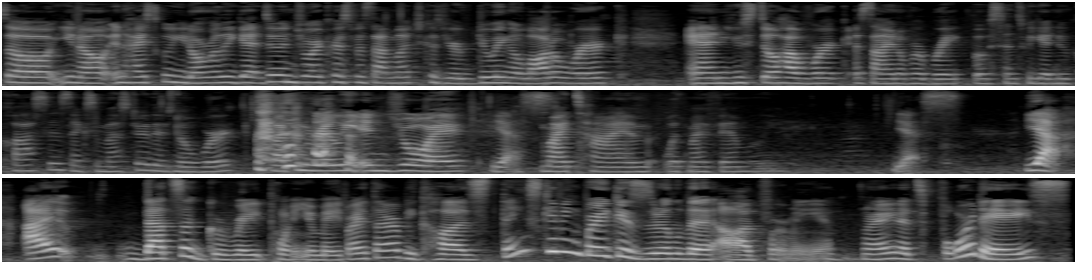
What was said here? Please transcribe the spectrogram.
So, you know, in high school, you don't really get to enjoy Christmas that much because you're doing a lot of work and you still have work assigned over break. But since we get new classes next semester there's no work. So i can really enjoy yes. my time with my family. Yes. Yeah i that's a great point you made right there because thanksgiving break is a little bit odd for me right? It's four days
